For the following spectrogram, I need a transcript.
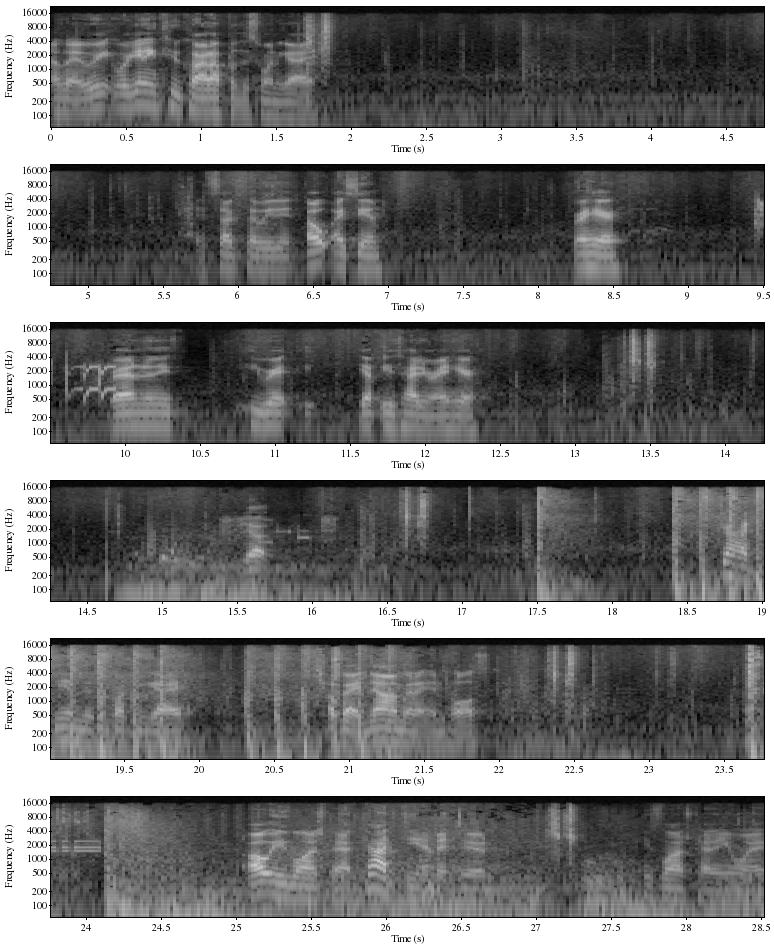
Okay, we're, we're getting too caught up with this one guy. It sucks that we didn't... Oh, I see him. Right here. Right underneath. He. Yep, he's hiding right here. Yep. God damn this fucking guy. Okay, now I'm gonna impulse. Oh, he's launch pad. God damn it, dude. He's launch pad anyway.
